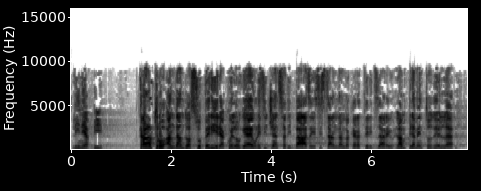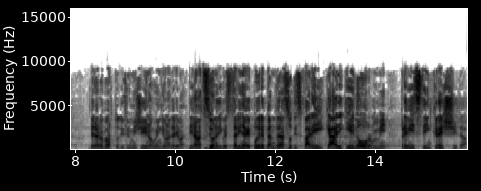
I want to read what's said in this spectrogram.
linea B tra l'altro andando a sopperire a quello che è un'esigenza di base che si sta andando a caratterizzare l'ampliamento del, dell'aeroporto di Fiumicino, quindi una diramazione di questa linea che potrebbe andare a soddisfare i carichi enormi previsti in crescita.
